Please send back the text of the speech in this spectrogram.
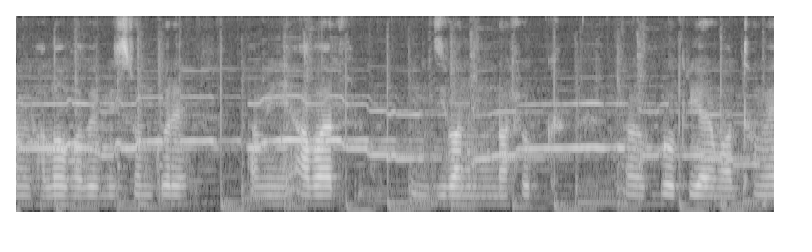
আমি ভালোভাবে মিশ্রণ করে আমি আবার জীবাণুনাশক প্রক্রিয়ার মাধ্যমে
